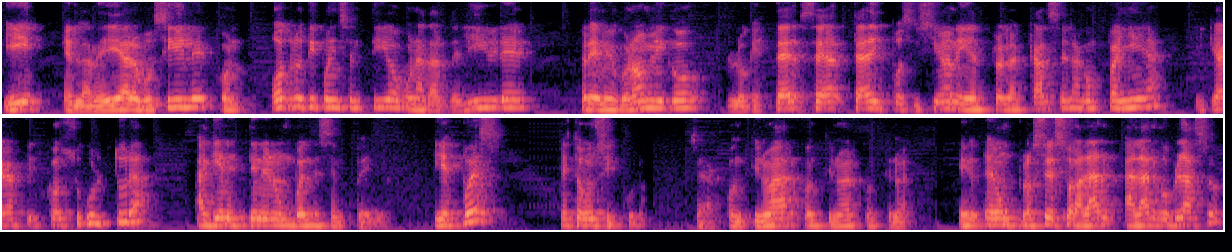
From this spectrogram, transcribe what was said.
y en la medida de lo posible con otro tipo de incentivos, una tarde libre, premio económico, lo que esté, sea, esté a disposición y dentro del alcance de la compañía y que haga fit con su cultura a quienes tienen un buen desempeño. Y después, esto es un círculo. O sea, continuar, continuar, continuar. Es, un proceso a, a, largo plazo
